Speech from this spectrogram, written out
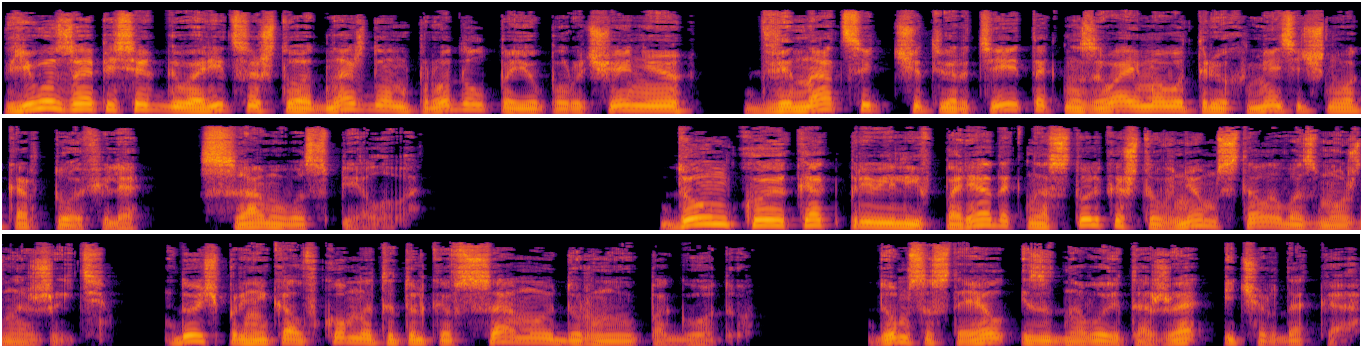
В его записях говорится, что однажды он продал по ее поручению 12 четвертей так называемого трехмесячного картофеля, самого спелого. Дом кое-как привели в порядок настолько, что в нем стало возможно жить. Дождь проникал в комнаты только в самую дурную погоду. Дом состоял из одного этажа и чердака.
